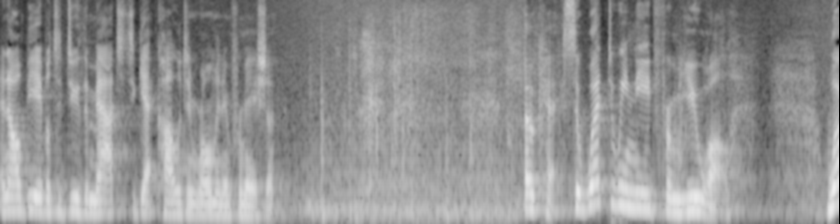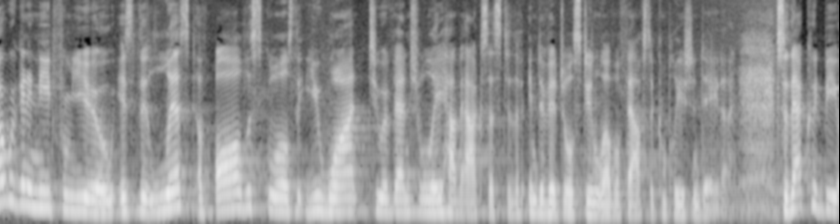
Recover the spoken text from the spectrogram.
and I'll be able to do the match to get college enrollment information. Okay, so what do we need from you all? What we're going to need from you is the list of all the schools that you want to eventually have access to the individual student level FAFSA completion data. So that could be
